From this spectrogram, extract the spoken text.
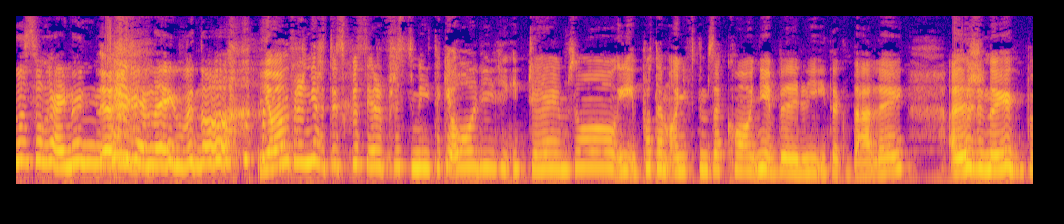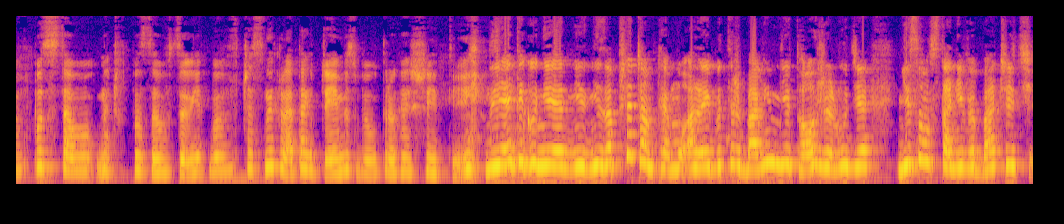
No słuchaj, no nie, wiem, no jakby no... Ja mam wrażenie, że to jest kwestia, że wszyscy mieli takie o, Lily i James, o, i potem oni w tym zakonie byli i tak dalej. Ale że no jakby w podstawu, znaczy w podstawce, jakby w wczesnych latach James był trochę shitty. No ja tego nie, nie, nie zaprzeczam temu, ale jakby też bawi mnie to, że ludzie nie są w stanie wybaczyć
